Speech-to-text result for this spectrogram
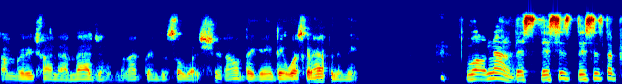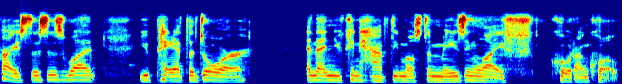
I'm really trying to imagine, but I've been through so much shit. I don't think anything what's gonna happen to me. Well, no, this this is this is the price. This is what you pay at the door, and then you can have the most amazing life, quote unquote.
